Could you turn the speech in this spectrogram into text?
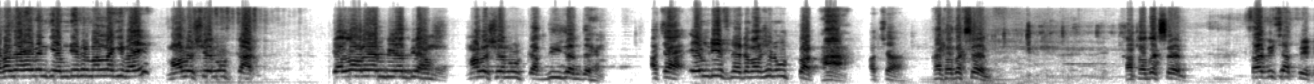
এখন দেখাবেন কি এমডিএফ এর মাল নাকি ভাই? মালয়েশিয়ান উড কাট। কেলারে বিয়ার দিয়ে হামো। মালয়েশিয়ান উড কাট দিয়ে যান দেখেন। আচ্ছা এমডিএফ না এটা মানুষের উৎপাট হ্যাঁ। আচ্ছা। কাটা দেখছেন? কাটা দেখছেন? ছয় পিস সাত পিস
